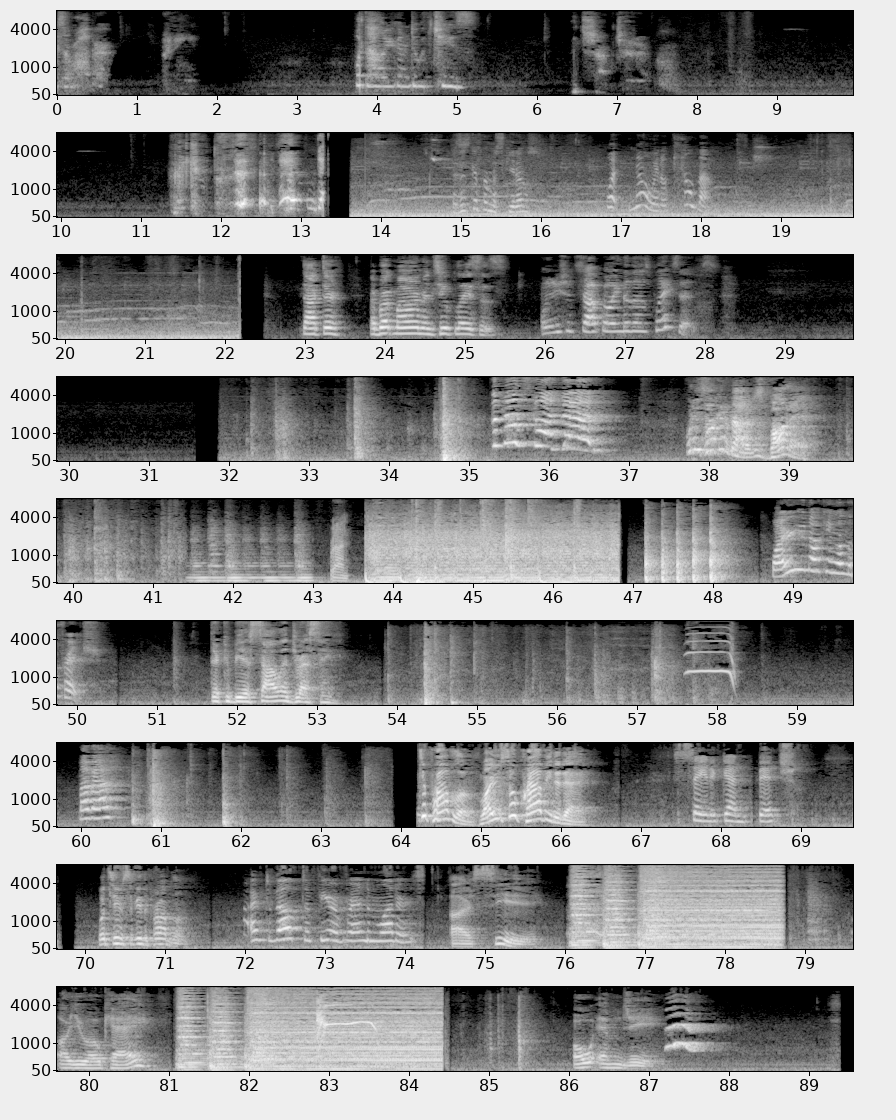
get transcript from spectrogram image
There's a robber. What the hell are you gonna do with cheese? It's sharp cheddar. Is this good for mosquitoes? What? No, it'll kill them. Doctor, I broke my arm in two places. Well, you should stop going to those places. The milk's gone bad! What are you talking about? I just bought it. Run. Why are you knocking on the fridge? There could be a salad dressing. My bad. What's your problem? Why are you so crabby today? Say it again, bitch. What seems to be the problem? I've developed a fear of random letters. I see. Are you okay? OMG.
